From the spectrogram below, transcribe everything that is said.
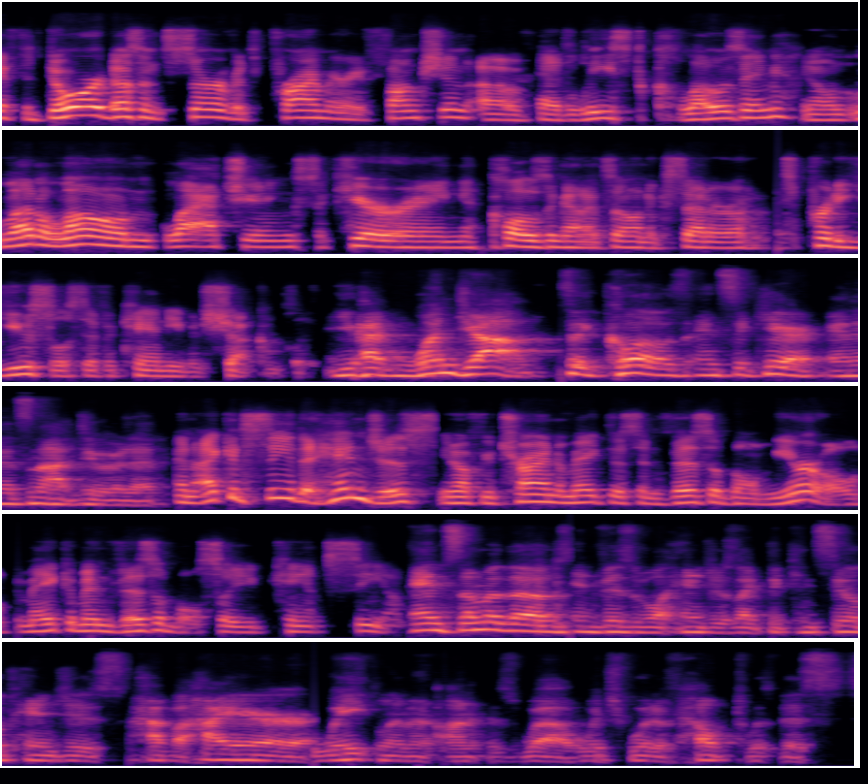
If the door doesn't serve its primary function of at least closing, you know, let alone latching, securing, closing on its own, etc., it's pretty useless if it can't even shut completely. You had one job to close and secure, and it's not doing it. And I can see the hinges. You know, if you're trying to make this invisible mural, make them invisible so you can't see them. And some of those invisible hinges, like the concealed hinges, have a higher weight limit on it as well, which would have helped with this.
